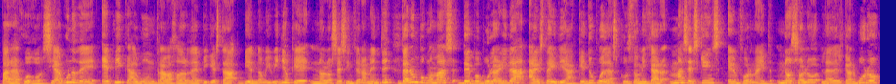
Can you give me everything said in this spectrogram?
para el juego. Si alguno de Epic, algún trabajador de Epic está viendo mi vídeo, que no lo sé sinceramente, dar un poco más más de popularidad a esta idea, que tú puedas customizar más skins en Fortnite, no solo la del carburo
